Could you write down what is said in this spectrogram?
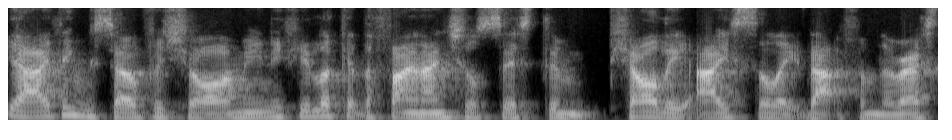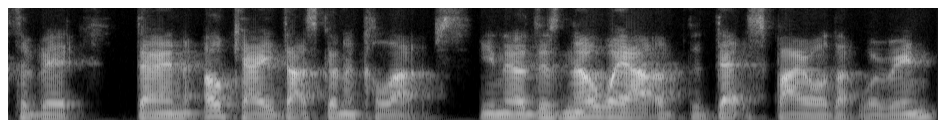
Yeah, I think so for sure. I mean, if you look at the financial system, purely isolate that from the rest of it, then okay, that's going to collapse. You know, there's no way out of the debt spiral that we're in.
